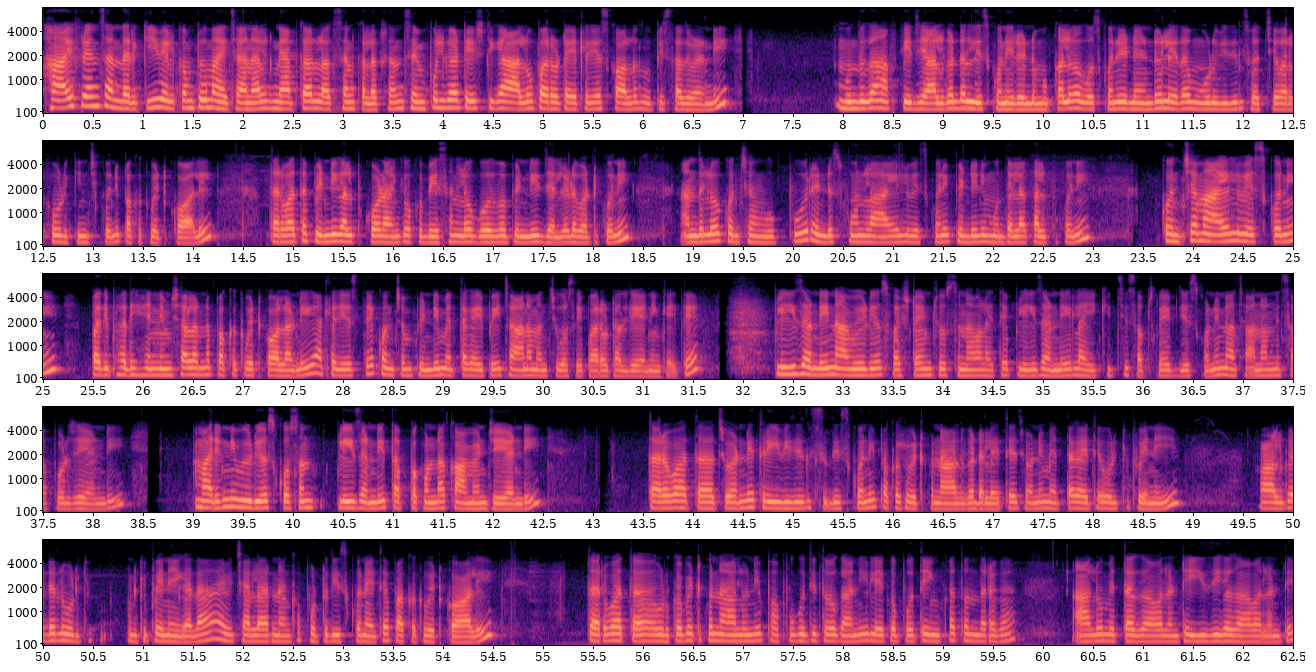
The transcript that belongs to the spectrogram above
Hi friends అందరికీ welcome to my channel జ్ఞాపకాలు Lux and collection సింపుల్గా టేస్టీగా ఆలు పరోటా ఎట్లా చేసుకోవాలో చూపిస్తా చూడండి. ముందుగా హాఫ్ కేజీ ఆలుగడ్డలు తీసుకొని రెండు ముక్కలుగా కోసుకొని రెండు లేదా మూడు విజిల్స్ వచ్చే వరకు ఉడికించుకొని పక్కకు పెట్టుకోవాలి. తర్వాత పిండి కలుపుకోవడానికి ఒక బేసన్లో గోధుమ పిండి జల్లెడ పట్టుకొని అందులో కొంచెం ఉప్పు రెండు స్పూన్ల ఆయిల్ వేసుకొని పిండిని ముద్దలా కలుపుకొని కొంచెం ఆయిల్ వేసుకొని పది పదిహేను నిమిషాలన్నా పక్కకు పెట్టుకోవాలండి. అట్లా చేస్తే కొంచెం పిండి మెత్తగా అయిపోయి చాలా మంచిగా వస్తాయి పరోటాలు చేయడానికి అయితే ప్లీజ్ అండి నా వీడియోస్ ఫస్ట్ టైం చూస్తున్న వాళ్ళైతే ప్లీజ్ అండి లైక్ ఇచ్చి సబ్స్క్రైబ్ చేసుకోండి నా ఛానల్ని సపోర్ట్ చేయండి. మరిన్ని వీడియోస్ కోసం ప్లీజ్ అండి తప్పకుండా కామెంట్ చేయండి. తర్వాత చూడండి త్రీ విజిల్స్ తీసుకొని పక్కకు పెట్టుకున్న ఆలుగడ్డలు అయితే చూడండి మెత్తగా అయితే ఉడికిపోయినాయి. ఆలుగడ్డలు ఉడికి ఉడికిపోయినాయి కదా అవి చల్లారినాక పొట్టు తీసుకొని అయితే పక్కకు పెట్టుకోవాలి. తర్వాత ఉడకబెట్టుకున్న ఆలుని పప్పు గుద్దితో కానీ లేకపోతే ఇంకా తొందరగా ఆలు మెత్తగా కావాలంటే ఈజీగా కావాలంటే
